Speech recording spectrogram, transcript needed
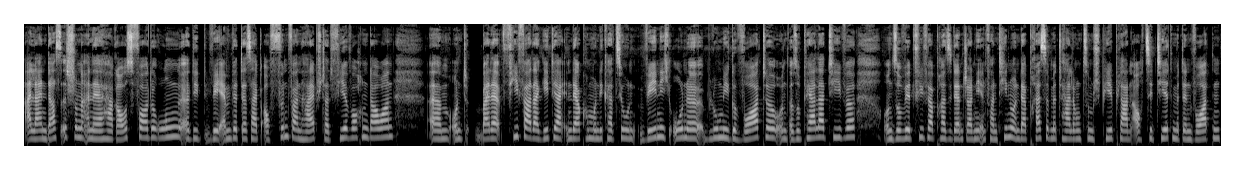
Allein das ist schon eine Herausforderung. Äh, die WM wird deshalb auch fünfeinhalb statt vier Wochen dauern. Ähm, und bei der FIFA, da geht ja in der Kommunikation wenig ohne blumige Worte und Superlative. Und so wird FIFA-Präsident Gianni Infantino in der Pressemitteilung zum Spielplan auch zitiert mit den Worten,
